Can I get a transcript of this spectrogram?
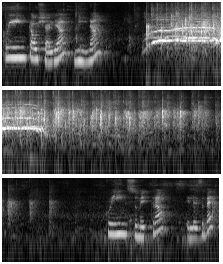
Queen Kaushalya Meena. Queen Sumitra Elizabeth.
